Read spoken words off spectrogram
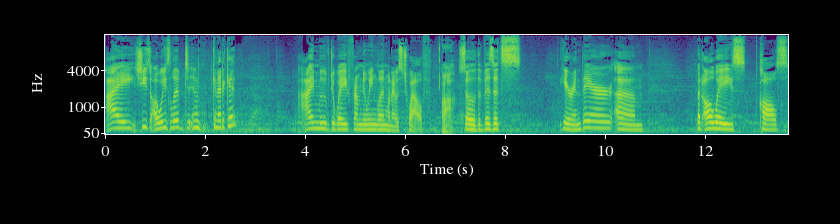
I she's always lived in Connecticut. I moved away from New England when I was twelve, ah, so the visits here and there, um, but always calls,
